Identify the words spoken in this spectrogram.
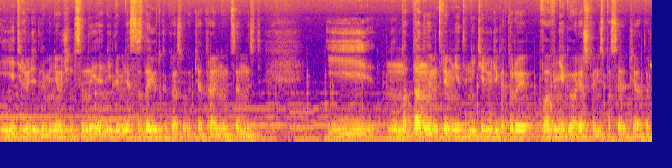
И эти люди для меня очень ценны, и они для меня создают как раз вот эту театральную ценность. И ну, на данный момент времени это не те люди, которые вовне говорят, что они спасают театр.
